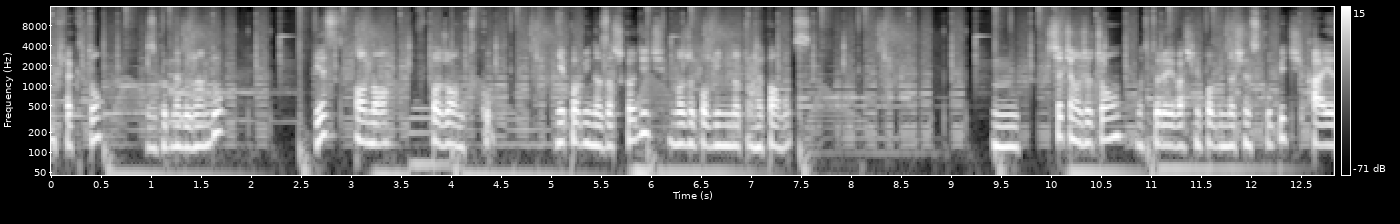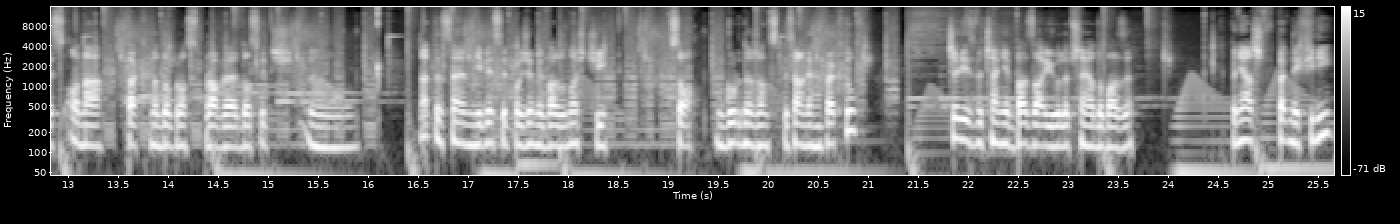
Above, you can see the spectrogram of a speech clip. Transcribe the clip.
efektu z górnego rzędu, jest ono w porządku. Nie powinno zaszkodzić, może powinno trochę pomóc. Mm, Trzecią rzeczą, na której właśnie powinno się skupić, a jest ona tak na dobrą sprawę dosyć yy, na tym samym mniej więcej poziomie ważności co górny rząd specjalnych efektów, czyli zwyczajnie baza i ulepszenia do bazy. Ponieważ w pewnej chwili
